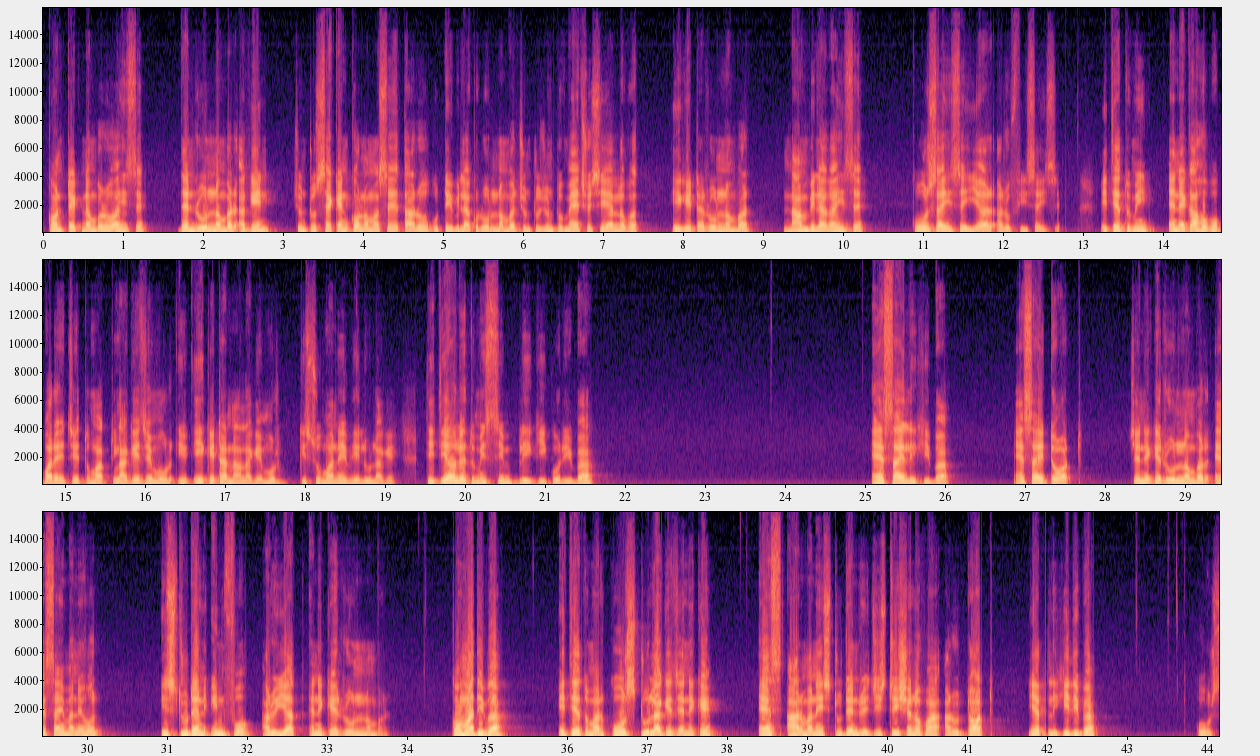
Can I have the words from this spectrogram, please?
কণ্টেক্ট নম্বৰো আহিছে দেন ৰোল নম্বৰ আগেইন যোনটো ছেকেণ্ড কলম আছে তাৰো গোটেইবিলাক ৰোল নম্বৰ যোনটো যোনটো মেটচ হৈছে ইয়াৰ লগত সেইকেইটা ৰোল নম্বৰ নামবিলাক আহিছে কোৰ্চ আহিছে ইয়াৰ আৰু ফিজ আহিছে। এতিয়া তুমি এনেকা হ'ব পাৰে যে তোমাক লাগে যে মোৰ এইকেইটা নালাগে, মোৰ কিছুমানেই ভেলু লাগে। তেতিয়াহ'লে তুমি চিম্পলি কি কৰিবা? এছ আই লিখিবা। এছ আই ডট যেনেকৈ ৰোল নম্বৰ এছ আই মানে হ'ল ষ্টুডেণ্ট ইনফো আৰু ইয়াত এনেকৈ ৰোল নম্বৰ কমা দিবা। এতিয়া তোমাৰ কোৰ্চটো লাগে যেনেকৈ এছ আৰ মানে ষ্টুডেণ্ট ৰেজিষ্ট্ৰেশ্যনৰ পৰা আৰু ডট ইয়াত লিখি দিবা। কোৰ্চ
